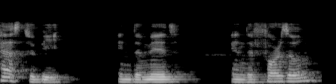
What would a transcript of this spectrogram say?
has to be in the mid, in the far zone.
